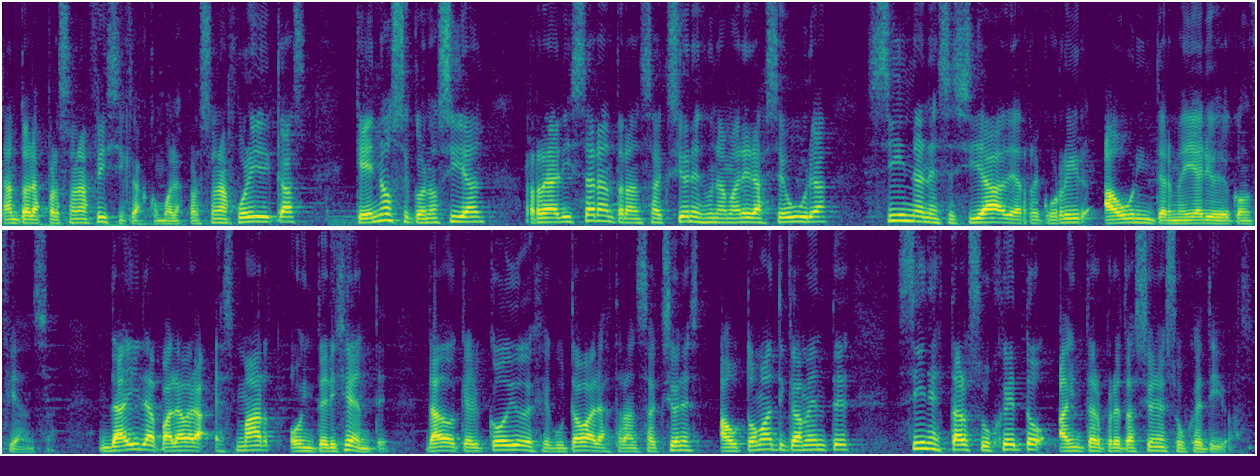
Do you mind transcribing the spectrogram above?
tanto las personas físicas como las personas jurídicas, que no se conocían, realizaran transacciones de una manera segura sin la necesidad de recurrir a un intermediario de confianza. De ahí la palabra smart o inteligente, dado que el código ejecutaba las transacciones automáticamente sin estar sujeto a interpretaciones subjetivas.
